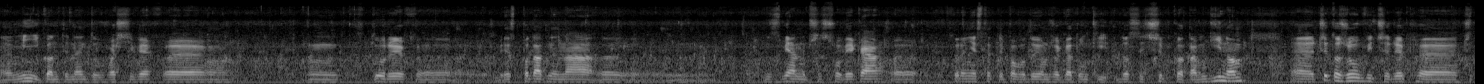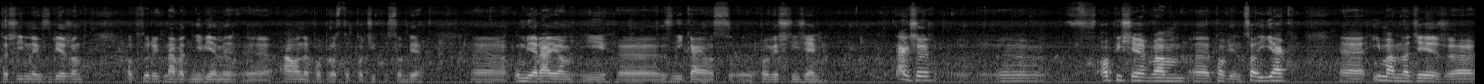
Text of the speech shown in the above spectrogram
e, mini kontynentów właściwie, który jest podatny na zmiany przez człowieka które niestety powodują, że gatunki dosyć szybko tam giną, czy to żółwi, czy ryb, czy też innych zwierząt, o których nawet nie wiemy, a one po prostu po cichu sobie umierają i e, znikają z e, powierzchni Ziemi. Także e, w opisie Wam e, powiem co i jak e, i mam nadzieję, że e,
